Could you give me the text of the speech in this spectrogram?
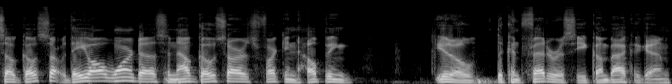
So Gosar, they all warned us, and now Gosar is fucking helping, you know, the Confederacy come back again.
